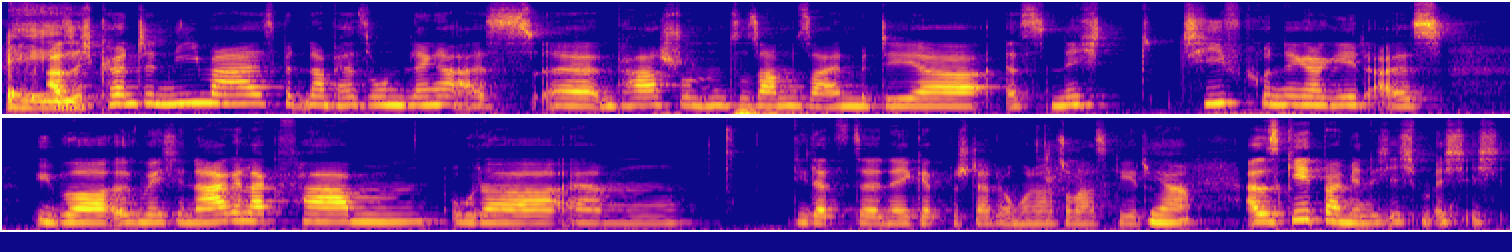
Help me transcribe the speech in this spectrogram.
Ey. Also ich könnte niemals mit einer Person länger als äh, ein paar Stunden zusammen sein, mit der es nicht tiefgründiger geht als über irgendwelche Nagellackfarben oder ähm, die letzte Naked-Bestellung oder sowas geht. Ja. Also es geht bei mir nicht. Ich, ich, ich,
